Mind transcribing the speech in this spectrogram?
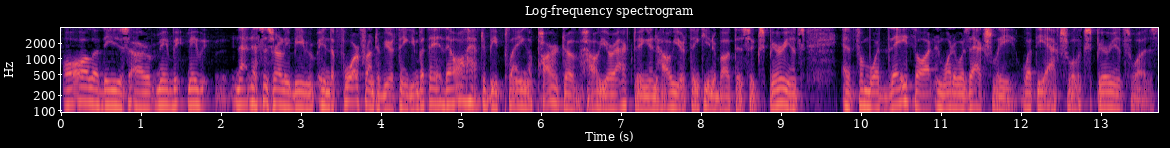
All of these are maybe maybe not necessarily be in the forefront of your thinking, but they, they all have to be playing a part of how you're acting and how you're thinking about this experience and from what they thought and what it was actually, what the actual experience was.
